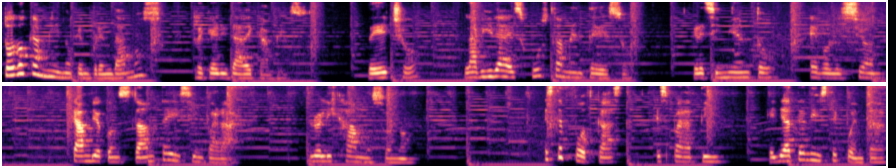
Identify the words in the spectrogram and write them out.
Todo camino que emprendamos requerirá de cambios. De hecho, la vida es justamente eso, crecimiento, evolución, cambio constante y sin parar, lo elijamos o no. Este podcast es para ti que ya te diste cuenta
